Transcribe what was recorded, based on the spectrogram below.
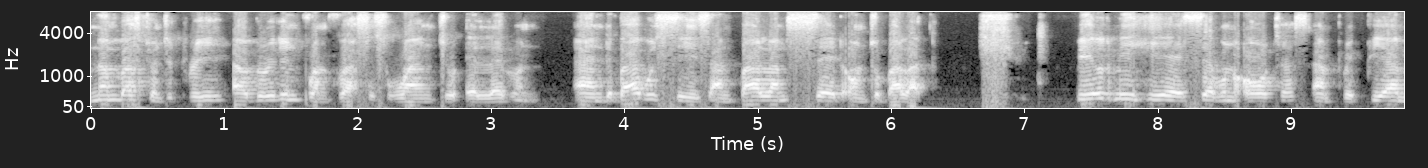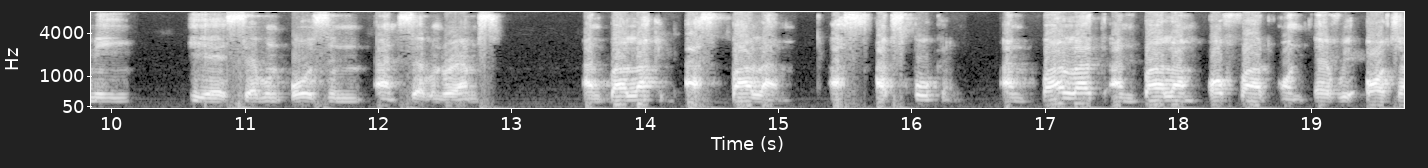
Numbers 23, I'll be reading from verses 1 to 11. And the Bible says, And Balaam said unto Balak, Build me here seven altars, and prepare me here seven oxen and seven rams. And Balak, as Balaam as had spoken. And Balak and Balaam offered on every altar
